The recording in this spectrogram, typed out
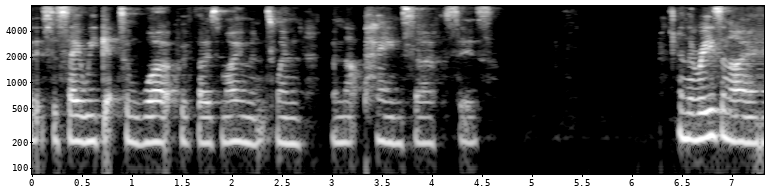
but it's to say we get to work with those moments when when that pain surfaces and the reason i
